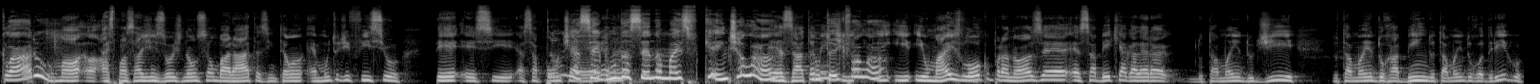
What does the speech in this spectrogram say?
Claro. Uma- as passagens hoje não são baratas, então é muito difícil ter esse, essa ponte E a aérea, segunda né? cena mais quente é lá. Exatamente. Não tem o que falar. E, e- e o mais louco pra nós é, é saber que a galera do tamanho do Di, do tamanho do Rabin, do tamanho do Rodrigo,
